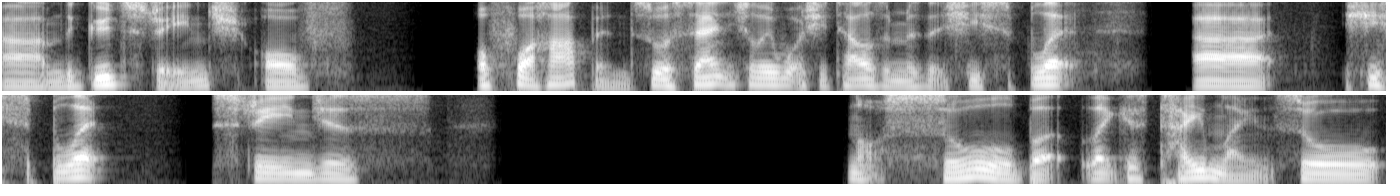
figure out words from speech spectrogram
um, the good strange of of what happened. So essentially, what she tells him is that she split, uh, she split Strange's not soul, but like his timeline. So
